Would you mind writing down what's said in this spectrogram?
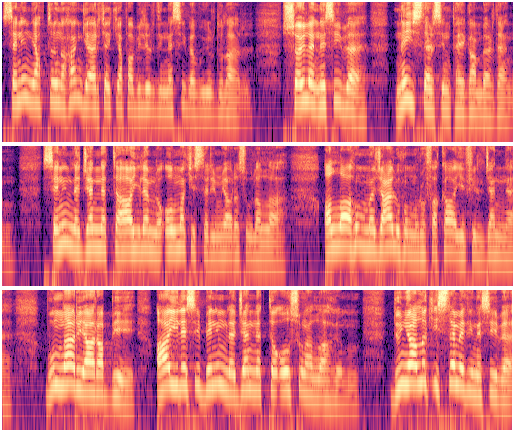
senin yaptığını hangi erkek yapabilirdi Nesibe buyurdular. Söyle Nesibe ne istersin peygamberden? Seninle cennette ailemle olmak isterim ya Resulallah. Allahümme cealhum rufakai fil cenne. Bunlar ya Rabbi ailesi benimle cennette olsun Allah'ım. Dünyalık istemedi nesibe.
